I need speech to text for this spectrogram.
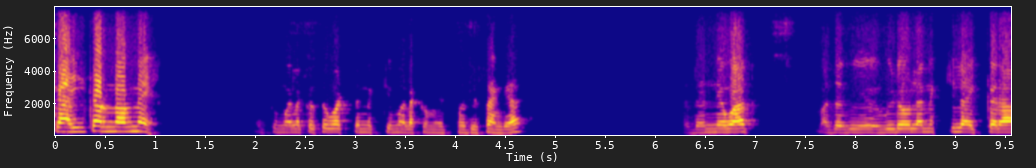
काही करणार नाही. तुम्हाला कसं वाटतं नक्की मला कमेंटमध्ये सांगा. धन्यवाद. माझा व्हिडिओला नक्की लाईक करा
